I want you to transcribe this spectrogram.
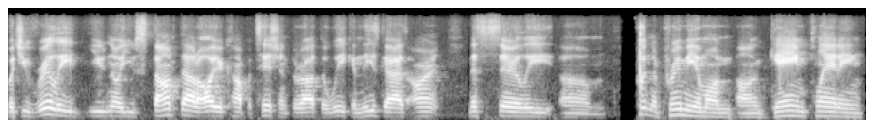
But you've really, you know, you stomped out all your competition throughout the week, and these guys aren't necessarily um, putting a premium on on game planning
